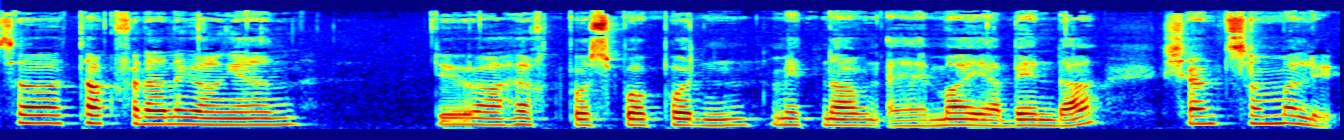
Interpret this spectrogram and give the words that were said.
Så takk for denne gangen. Du har hørt på Spåpodden. Mitt navn er Maja Binda, kjent som Malu.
